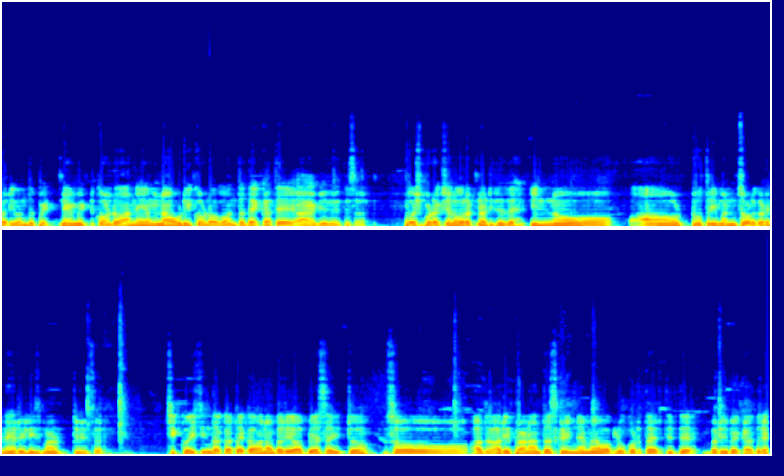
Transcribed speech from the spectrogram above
ಬರೀ ಒಂದು ಪೆಟ್ ನೇಮ್ ಇಟ್ಕೊಂಡು ಆ ನೇಮ್ನ ಹುಡಿಕೊಂಡು ಹೋಗೋವಂಥದ್ದೇ ಕತೆ ಆಗಿದೆ ಸರ್. ಪೋಸ್ಟ್ ಪ್ರೊಡಕ್ಷನ್ ವರ್ಕ್ ನಡೀತಿದೆ. ಇನ್ನು ಟೂ ತ್ರೀ ಮಂತ್ಸ್ ಒಳಗಡೆ ರಿಲೀಸ್ ಮಾಡ್ತೀವಿ ಸರ್. ಚಿಕ್ಕ ವಯಸ್ಸಿಂದ ಕತೆ ಕವನ ಬರೆಯೋ ಅಭ್ಯಾಸ ಇತ್ತು. ಸೊ ಅದು ಹರಿಪ್ರಾಣ ಅಂತ ಸ್ಕ್ರೀನ್ ನೇಮ್ ಯಾವಾಗಲೂ ಕೊಡ್ತಾ ಇರ್ತಿದ್ದೆ ಬರಿಬೇಕಾದ್ರೆ.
